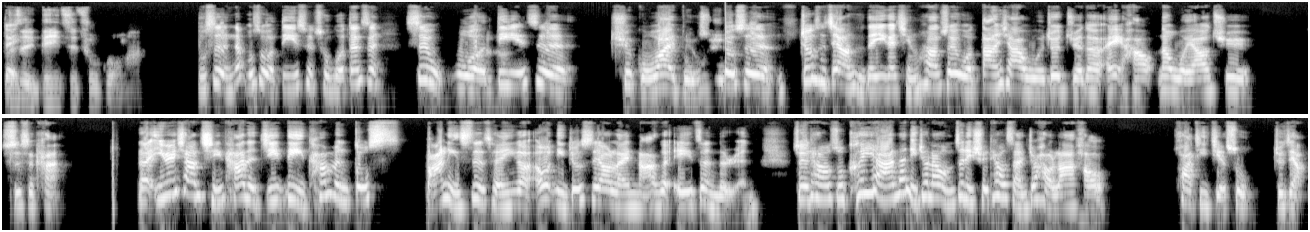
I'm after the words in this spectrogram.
这是你第一次出国吗？不是，那不是我第一次出国，但是是我第一次去国外读，就是就是这样子的一个情况，所以我当下我就觉得，哎，好，那我要去试试看。那因为像其他的基地，他们都是把你视成一个哦，你就是要来拿个 A 证的人，所以他们说可以啊，那你就来我们这里学跳伞就好啦。好，话题结束，就这样。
